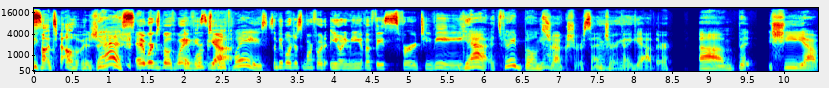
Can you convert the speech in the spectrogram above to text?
amazing on television. Yes. it works both ways. it works yeah. both ways Some people are just more photo. You know what I mean? You have a face for TV. yeah it's very bone Yeah. structure centric i gather um but she uh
